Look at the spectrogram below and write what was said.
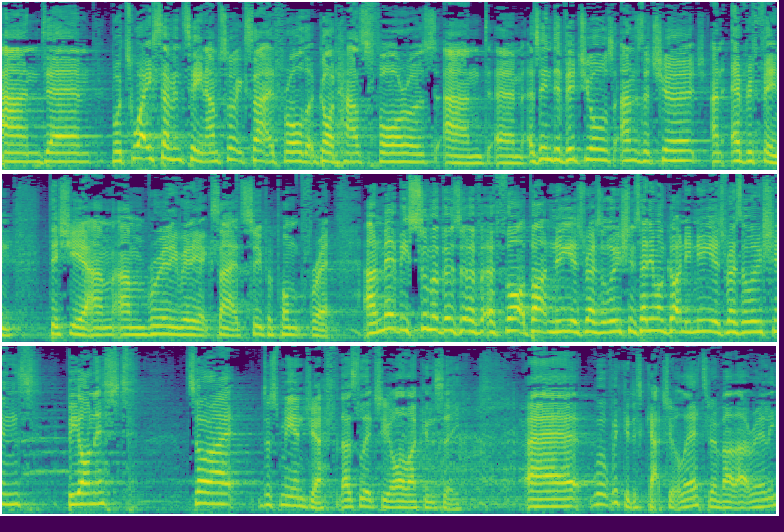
And um, but 2017, I'm so excited for all that God has for us, and um, as individuals, and as a church, and everything this year. I'm, I'm really, really excited, super pumped for it. And maybe some of us have, have thought about New Year's resolutions. Anyone got any New Year's resolutions? Be honest. It's all right, just me and Jeff. That's literally all I can see. Uh, well, we could just catch up later about that, really.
